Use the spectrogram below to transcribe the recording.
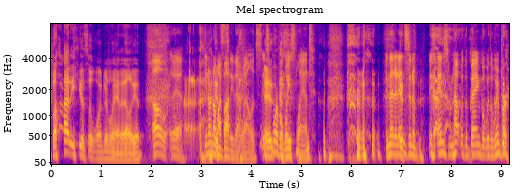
body is a wonderland, Elliott. Oh, yeah. You don't know my body that well. It's it's it- more of a wasteland. In that it ends in a it ends not with a bang but with a whimper.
